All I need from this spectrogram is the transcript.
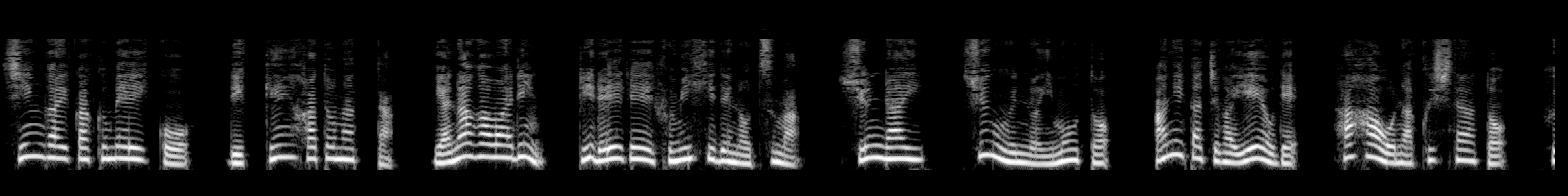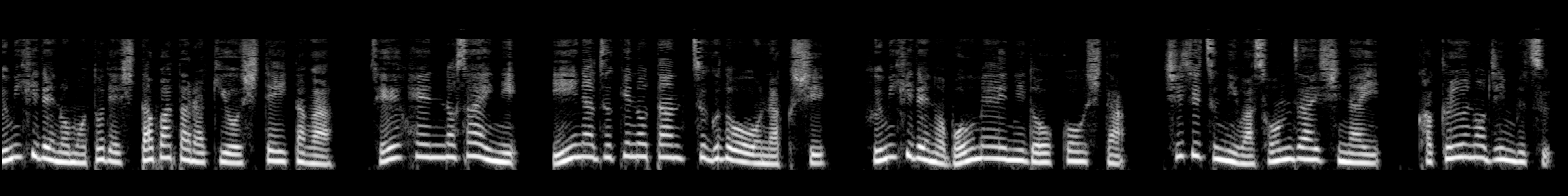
辛亥革命以降、立憲派となった。柳川林、李霊霊文秀の妻、春来、春雲の妹、兄たちが家をで、母を亡くした後、文秀のもとで下働きをしていたが、政変の際に、言い名付けの単継道をなくし、文秀の亡命に同行した。史実には存在しない、架空の人物、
